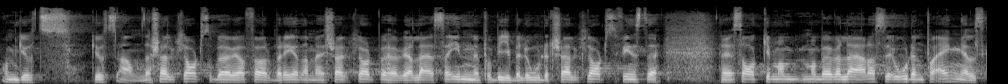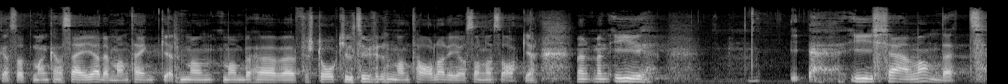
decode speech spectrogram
om Guds, Guds ande. Självklart så behöver jag förbereda mig, självklart behöver jag läsa in mig på bibelordet. Självklart så finns det eh, saker man, man behöver lära sig orden på engelska så att man kan säga det man tänker. Man, man behöver förstå kulturen man talar i och sådana saker. Men, men i, i, i tjänandet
